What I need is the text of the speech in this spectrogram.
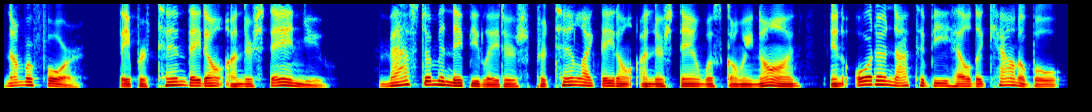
Number four, they pretend they don't understand you. Master manipulators pretend like they don't understand what's going on in order not to be held accountable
